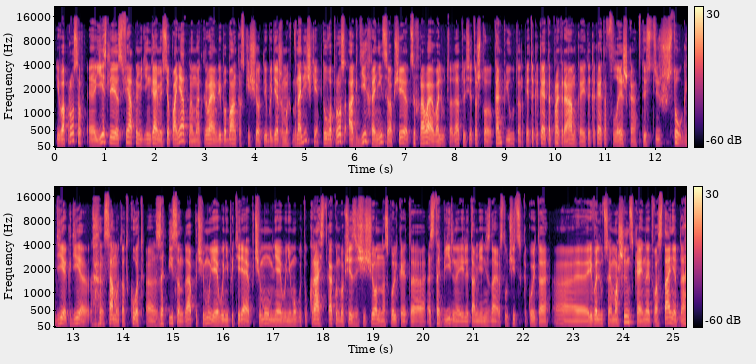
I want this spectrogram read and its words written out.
и вопросов. Э, если с фиатными деньгами все понятно, мы открываем либо банковский счет, либо держим их в наличке, то вопрос, а где хранится вообще цифровая валюта, да, то есть это что, компьютер, это какая-то программка, это какая-то флешка, то есть что, где, где сам этот код э, записан, да, почему я его не потеряю, почему у меня его не могут украсть, как он вообще защищен, насколько это стабильно, или там, я не знаю, случится какой-то э, революция машин, Skynet восстанет, да,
